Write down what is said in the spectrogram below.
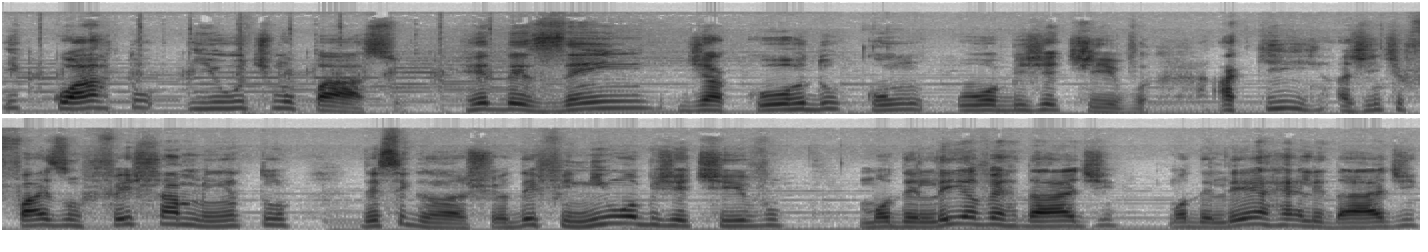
E quarto e último passo, redesenhe de acordo com o objetivo. Aqui a gente faz um fechamento desse gancho. Eu defini um objetivo, modelei a verdade, modelei a realidade,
